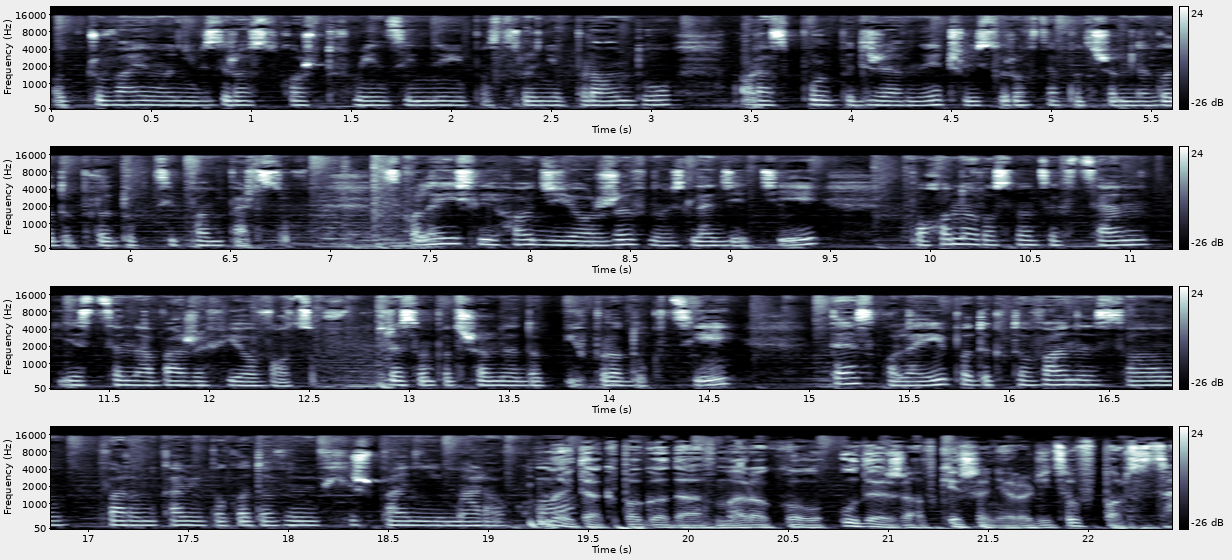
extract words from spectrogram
odczuwają oni wzrost kosztów m.in. po stronie prądu oraz pulpy drzewnej, czyli surowca potrzebnego do produkcji pampersów. Z kolei jeśli chodzi o żywność dla dzieci, pochodną rosnących cen jest cena warzyw i owoców, które są potrzebne do ich produkcji. Te z kolei podyktowane są warunkami pogodowymi w Hiszpanii i Maroku. No i tak pogoda w Maroku uderza w kieszenie rodziców w Polsce.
